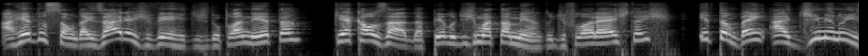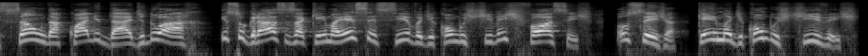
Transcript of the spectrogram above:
a redução das áreas verdes do planeta, que é causada pelo desmatamento de florestas e também a diminuição da qualidade do ar. Isso graças à queima excessiva de combustíveis fósseis, ou seja, queima de combustíveis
